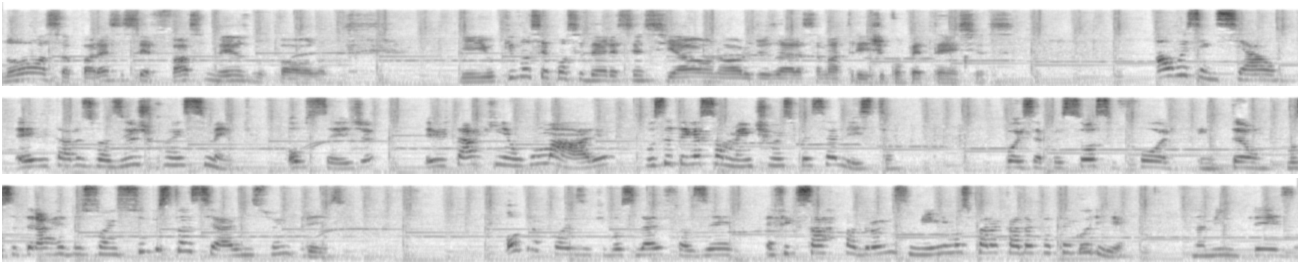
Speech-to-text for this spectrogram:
Nossa, parece ser fácil mesmo, Paula. E o que você considera essencial na hora de usar essa matriz de competências? Algo essencial é evitar os vazios de conhecimento, ou seja, evitar que em alguma área você tenha somente um especialista. Pois se a pessoa se for, então você terá reduções substanciais em sua empresa. Outra coisa que você deve fazer é fixar padrões mínimos para cada categoria. Na minha empresa,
